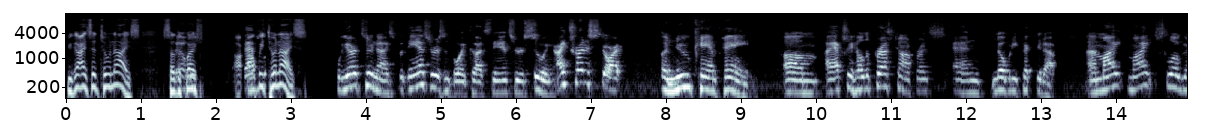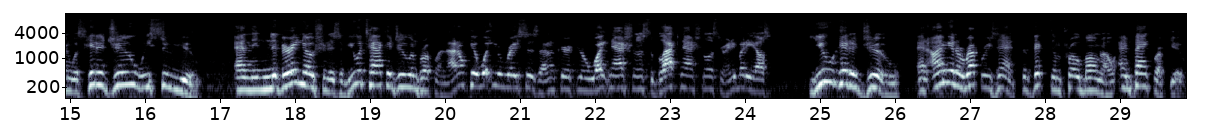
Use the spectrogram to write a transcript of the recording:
You guys are too nice. So the question: are, are we too nice? We are too nice, but the answer isn't boycotts. The answer is suing. I try to start a new campaign um, I actually held a press conference and nobody picked it up. Uh, my my slogan was "Hit a Jew, we sue you." And the, the, very notion is if you attack a Jew in Brooklyn, I don't care what your race is, I don't care if you're a white nationalist, a black nationalist, or anybody else, you hit a Jew, and I'm going to represent the victim pro bono and bankrupt you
